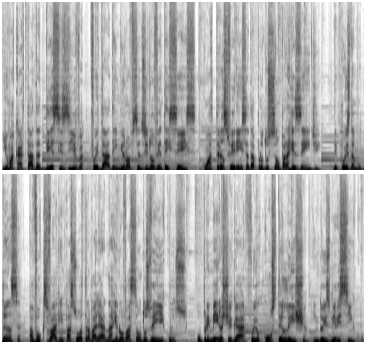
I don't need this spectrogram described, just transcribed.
e uma cartada decisiva foi dada em 1996, com a transferência da produção para Resende. Depois da mudança, a Volkswagen passou a trabalhar na renovação dos veículos. O primeiro a chegar foi o Constellation, em 2005.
